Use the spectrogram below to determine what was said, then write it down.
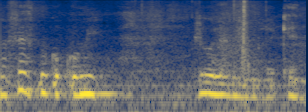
na facebook okomi gloria olanga américaine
